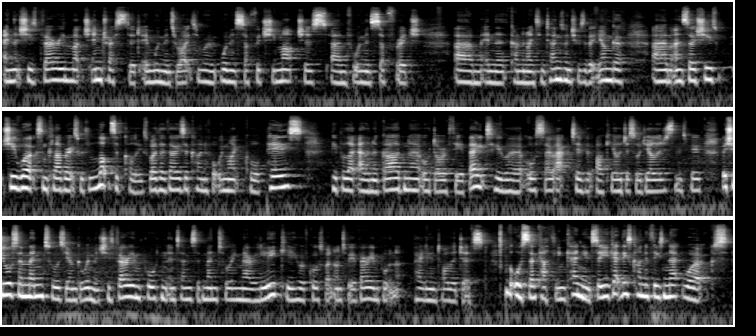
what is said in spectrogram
in that she's very much interested in women's rights and women's suffrage. She marches um, for women's suffrage um, in the kind of 1910s when she was a bit younger. Um, and so she's she works and collaborates with lots of colleagues, whether those are kind of what we might call peers, people like Elinor Gardner or Dorothea Bates, who were also active archaeologists or geologists in this period. But she also mentors younger women. She's very important in terms of mentoring Mary Leakey, who of course went on to be a very important paleontologist, but also Kathleen Kenyon. So you get these kind of these networks,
